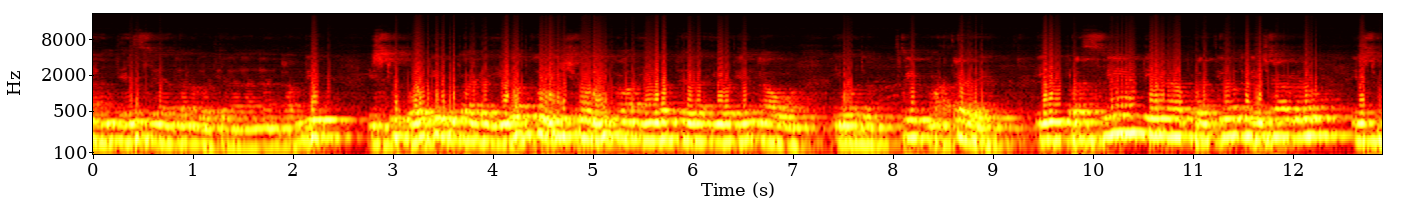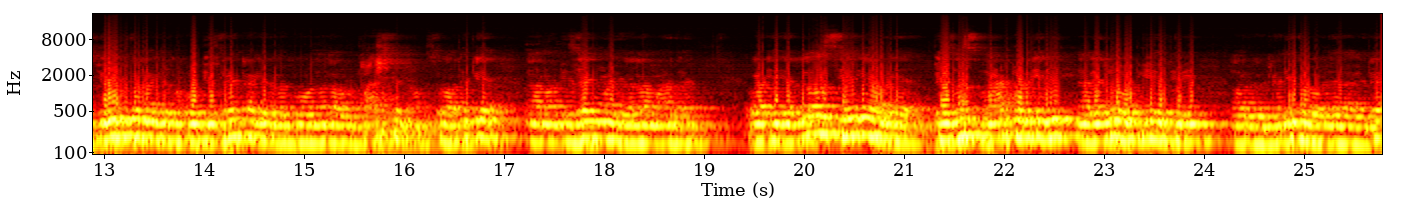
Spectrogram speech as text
ಹಿಂಗೆ ತಿಳಿಸಲಿ ಅಂತಲೂ ಗೊತ್ತಿಲ್ಲ. ನನ್ನ ನಂಬಿ ಇಷ್ಟು ಕೋಟಿ ರೂಪಾಯಿ ಇವತ್ತು ಈ ಶೋ ಇವತ್ತು ಇವತ್ತೇನು ನಾವು ಈ ಒಂದು ಟ್ರೀಟ್ ಮಾಡ್ತಾ ಇದ್ದೀವಿ. ಈ ಪ್ರೆಸ್ ಮೀಟಿನ ಪ್ರತಿಯೊಂದು ವಿಚಾರಗಳು ಇಷ್ಟು ಬ್ಯೂಟಿಫುಲ್ ಆಗಿರಬೇಕು ಡಿಫ್ರೆಂಟ್ ಆಗಿರಬೇಕು ಅನ್ನೋದು ಅವ್ರ ಪ್ಯಾಷನ್ ಸೊ ಅದಕ್ಕೆ ನಾನು ಡಿಸೈನ್ ಮಾಡಿ ಎಲ್ಲ ಮಾಡಿದೆ. ಬಟ್ ಇದೆಲ್ಲವೂ ಸೇರಿ ಅವ್ರಿಗೆ ಬಿಸ್ನೆಸ್ ಮಾಡ್ಕೊಡ್ತೀವಿ ನಾವೆಲ್ಲರೂ ಒಟ್ಟಿಗೆ ಇರ್ತೀವಿ. ಅವ್ರಿಗೆ ಖಂಡಿತ ಒಳ್ಳೆಯದಾಗುತ್ತೆ.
